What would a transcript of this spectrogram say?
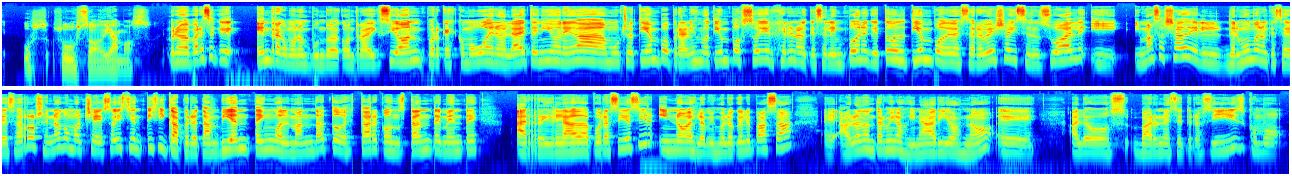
su uso, digamos. Pero me parece que entra como en un punto de contradicción, porque es como, bueno, la he tenido negada mucho tiempo, pero al mismo tiempo soy el género al que se le impone que todo el tiempo debe ser bella y sensual y, y más allá del, del mundo en el que se desarrolle, ¿no? Como, che, soy científica, pero también tengo el mandato de estar constantemente arreglada, por así decir, y no es lo mismo lo que le pasa, eh, hablando en términos binarios, ¿no? Eh, a los varones heterosis, como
